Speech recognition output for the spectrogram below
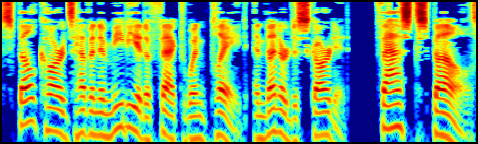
Spell cards have an immediate effect when played, and then are discarded. Fast spells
